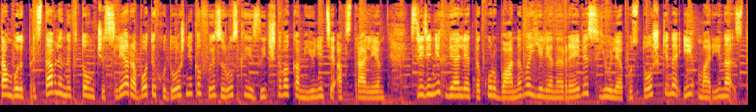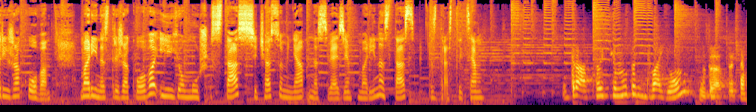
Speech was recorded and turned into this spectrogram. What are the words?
Там будут представлены в том числе работы художников из русскоязычного комьюнити Австралии. Среди них Виолетта Курбанова, Елена Ревис, Юлия Пустошкина и Марина Стрижакова. Марина Стрижакова и ее муж Стас сейчас у меня на связи. Марина, Стас, здравствуйте. Здравствуйте, мы тут вдвоем. Здравствуйте.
